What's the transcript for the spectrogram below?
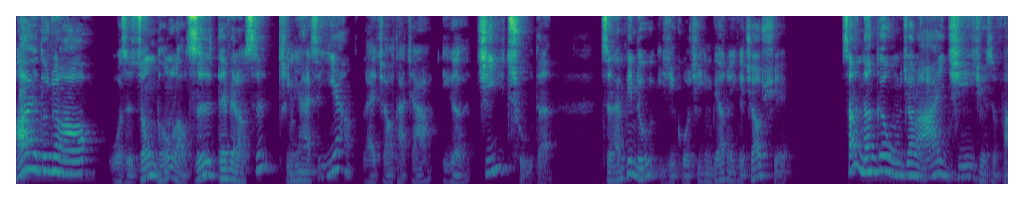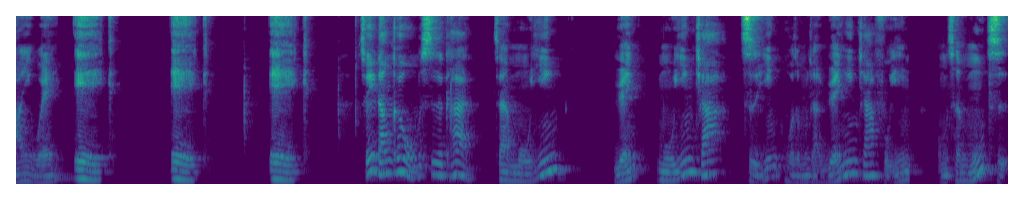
嗨，同学好，我是中童老师 David 老师，今天还是一样来教大家一个基础的自然拼读以及国际音标的一个教学。上一堂课我们教了 i g，就是发音为 egg，egg，egg。这一堂课我们试试看，在母音元母音加子音，或者我们讲元音加辅音，我们称母子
